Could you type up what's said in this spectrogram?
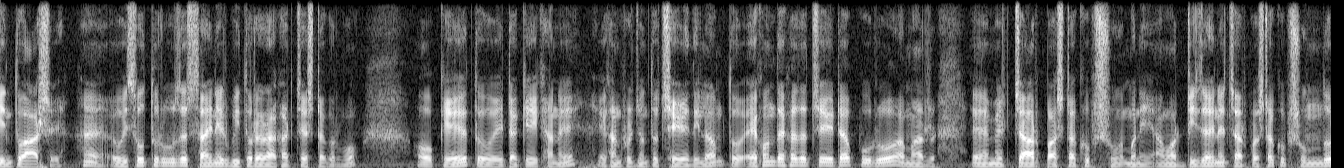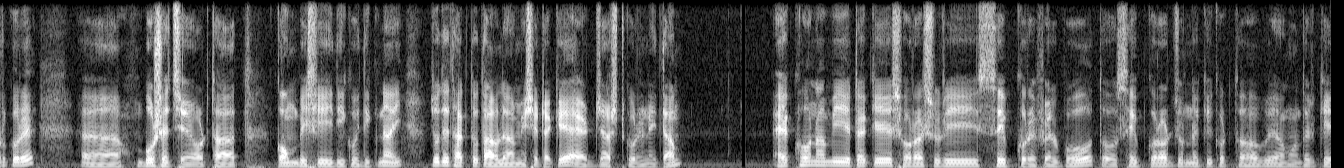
কিন্তু আসে। হ্যাঁ ওই চতুর্ভুজের সাইনের ভিতরে রাখার চেষ্টা করব। ওকে, তো এটাকে এখানে, এখান পর্যন্ত ছেড়ে দিলাম। তো এখন দেখা যাচ্ছে এটা পুরো আমার চারপাশটা খুব মানে আমার ডিজাইনের চারপাশটা খুব সুন্দর করে বসেছে। অর্থাৎ কম বেশি এইদিক ওইদিক নাই। যদি থাকতো তাহলে আমি সেটাকে অ্যাডজাস্ট করে নিতাম। এখন আমি এটাকে সরাসরি সেভ করে ফেলব। তো সেভ করার জন্য কি করতে হবে? আমাদেরকে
